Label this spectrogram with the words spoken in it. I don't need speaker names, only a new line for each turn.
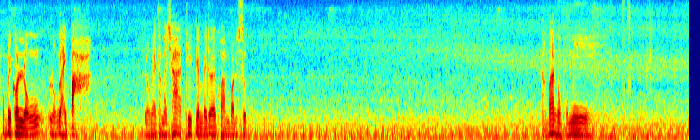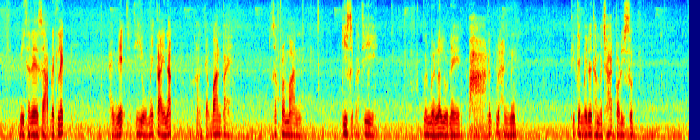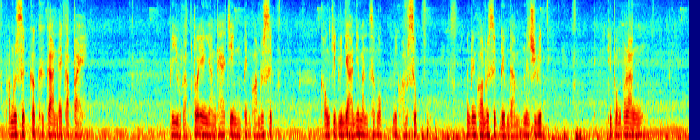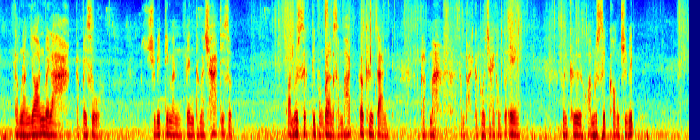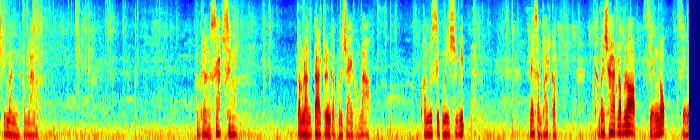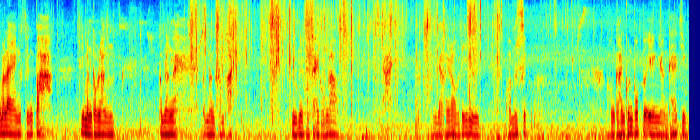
ผมเป็นคนหลงหลงไหลป่า หลงไหลธรรมชาติที่เต็มไปด้วยความบริสุทธิ์ หลังบ้านของผมมี มีทะเลสาบเล็กๆ แห่งนี้ที่อยู่ไม่ไกลนักห่างจากบ้านไป สักประมาณ 20 นาที มันเหมือนเราอยู่ในป่าลึกๆแห่งหนึ่งที่เต็มไปด้วยธรรมชาติบริสุทธิ์ ความรู้สึกก็คือการได้กลับไป ไปอยู่กับตัวเองอย่างแท้จริง เป็นความรู้สึกของจิตวิญญาณที่มันสงบมีความสุข มันเป็นความรู้สึกดื่มด่ำในชีวิต ที่ผมกำลังกำลังย้อนเวลากลับไปสู่ชีวิตที่มันเป็นธรรมชาติที่สุด ความรู้สึกที่ผมกำลังสัมผัสก็คือการกลับมาสัมผัสกับหัวใจของตัวเอง มันคือความรู้สึกของชีวิต ที่มันกำลังกำลังซาบซึ้ง กำลังตาตรึงกับหัวใจของเรา ความรู้สึกมีชีวิตและสัมผัสกับธรรมชาติรอบๆ เสียงนก เสียงแมลง เสียงป่า ที่มันกำลังกำลังอะไรกำลังสัมผัส อยู่ในหัวใจของเราใช่ผมอยากให้เราได้มีความรู้สึก ของการค้นพบตัวเองอย่างแท้จริง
